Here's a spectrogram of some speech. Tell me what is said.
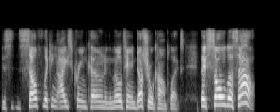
This self-licking ice cream cone in the military-industrial complex. They've sold us out.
